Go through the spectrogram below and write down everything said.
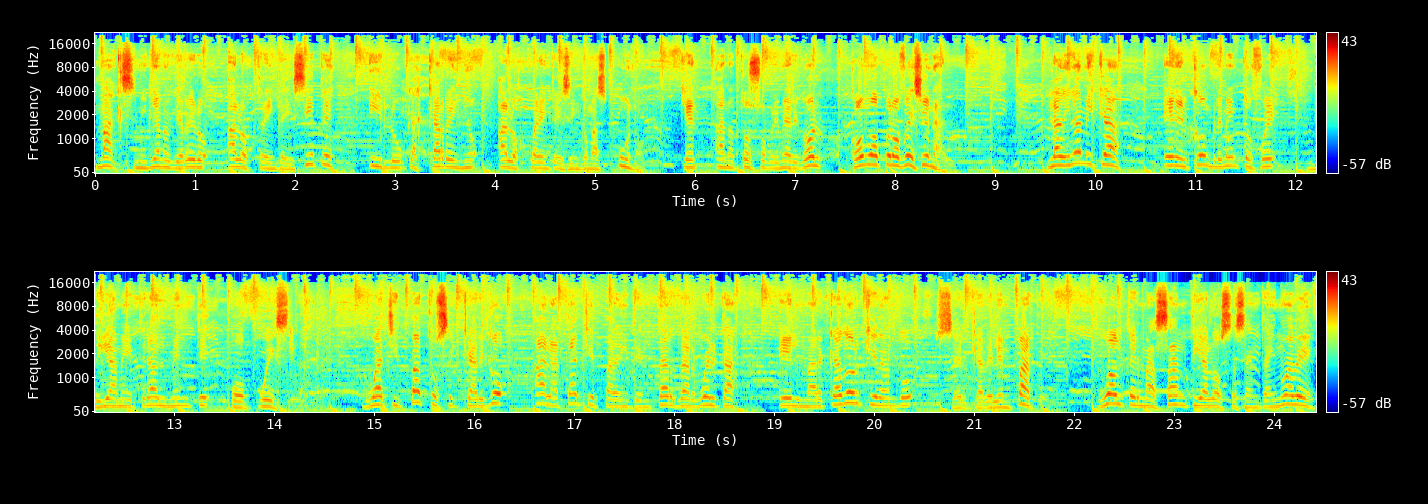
Maximiliano Guerrero a los 37 y Lucas Carreño a los 45 más 1, quien anotó su primer gol como profesional. La dinámica en el complemento fue diametralmente opuesta. Guachipato se cargó al ataque para intentar dar vuelta el marcador quedando cerca del empate. Walter Massanti a los 69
